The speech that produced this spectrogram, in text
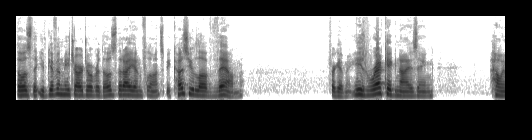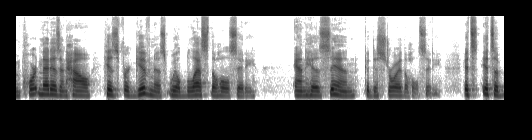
those that you've given me charge over, those that I influence, because you love them, forgive me. He's recognizing how important that is and how his forgiveness will bless the whole city and his sin could destroy the whole city. It's, it's a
